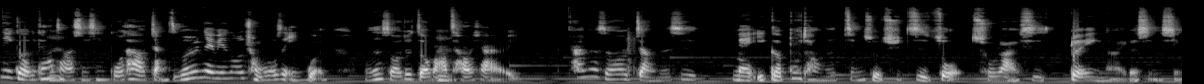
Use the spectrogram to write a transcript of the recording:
那个你刚刚讲的行星波，他有讲，只不过因为那边都全部都是英文，我那时候就只有把它抄下来而已。他那时候讲的是每一个不同的金属去制作出来是对应哪一个行星，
